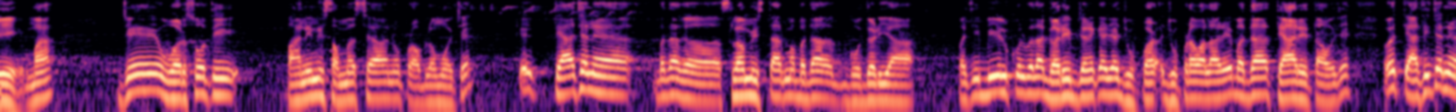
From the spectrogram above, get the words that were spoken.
બેમાં જે વર્ષોથી પાણીની સમસ્યાનો પ્રોબ્લેમ હોય છે કે ત્યાં છે ને બધા સ્લમ વિસ્તારમાં બધા ગોદડિયા પછી બિલકુલ બધા ગરીબ જેને કે ઝૂંપડા ઝૂંપડાવાળા રહે, બધા ત્યાં રહેતા હોય છે. હવે ત્યાંથી છે ને,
